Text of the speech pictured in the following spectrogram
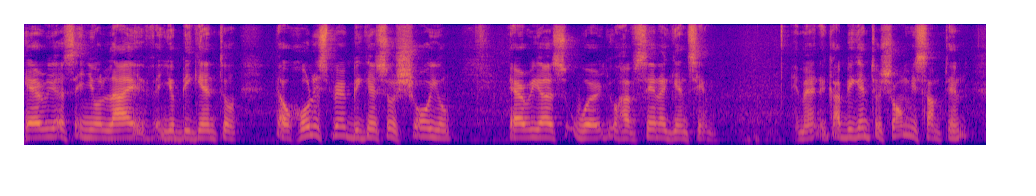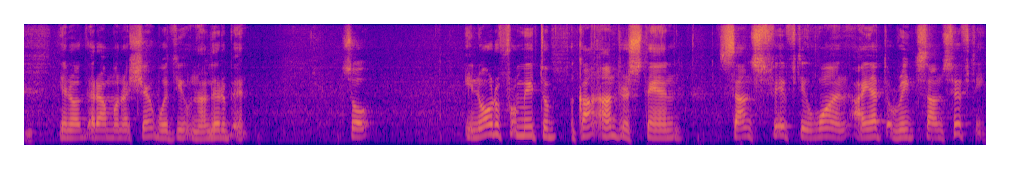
areas in your life and you begin to, the Holy Spirit begins to show you areas where you have sinned against Him. Amen. God began to show me something, you know, that I'm going to share with you in a little bit. So, in order for me to understand Psalms 51, I had to read Psalms 50.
